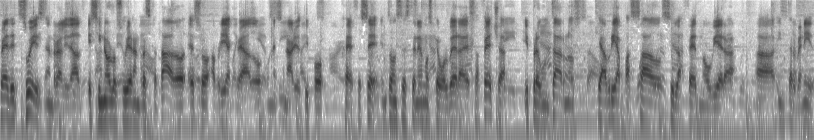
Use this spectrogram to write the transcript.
Credit Suisse en realidad, y si no los hubieran rescatado, eso habría creado un escenario tipo GFC. Entonces tenemos que volver a esa fecha y preguntarnos qué habría pasado si la Fed no hubiera uh, intervenido.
